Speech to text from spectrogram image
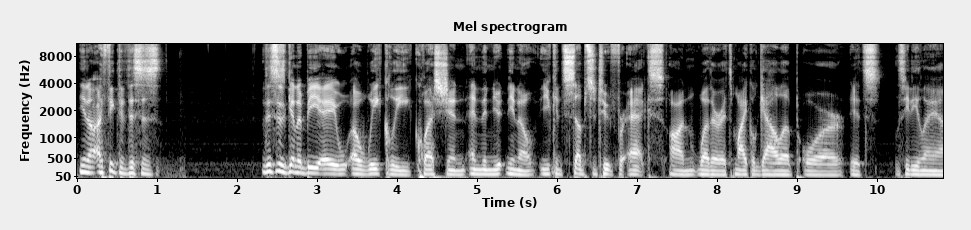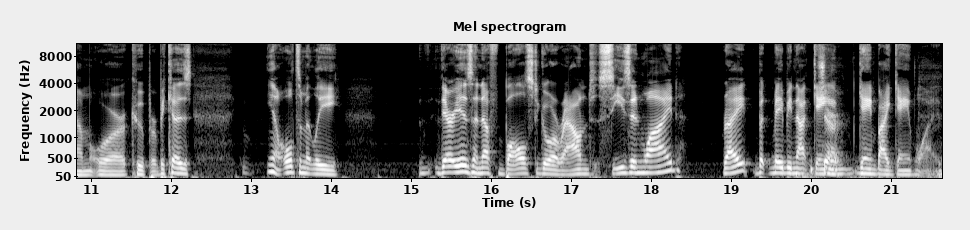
you know, I think that this is this is going to be a, a weekly question, and then you you know you can substitute for X on whether it's Michael Gallup or it's CeeDee Lamb or Cooper because you know ultimately there is enough balls to go around season wide, right? But maybe not game Sure. game by game wide.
